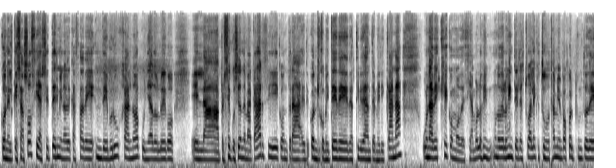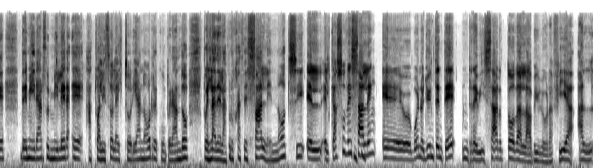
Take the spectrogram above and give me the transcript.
con el que se asocia ese término de caza de, brujas, ¿no? acuñado luego en la persecución de McCarthy contra con el Comité de, de Actividad Antiamericana, una vez que, como decíamos, digamos, uno de los intelectuales que estuvo también bajo el punto de, mirar, Zurmiller eh, actualizó la historia, ¿no? Recuperando pues la de las brujas de Salem, ¿no? Sí, el, caso de Salem, eh, bueno, yo intenté revisar toda la bibliografía al,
